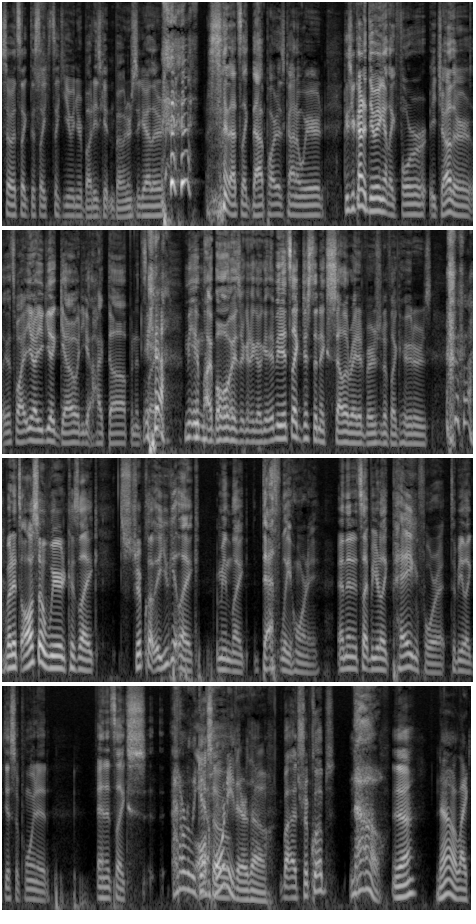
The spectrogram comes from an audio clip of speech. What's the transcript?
So it's like this like it's like you and your buddies getting boners together. That's like that part is kind of weird because you're kind of doing it like for each other. Like that's why you know you get go and you get hyped up and it's like Yeah. me and my boys are gonna go get. I mean it's like just an accelerated version of like Hooters, but it's also weird because like strip club you get like I mean like deathly horny and then it's like but you're like paying for it to be like disappointed and it's like I don't really get Also- horny there, though. but at strip clubs No. yeah No, like,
